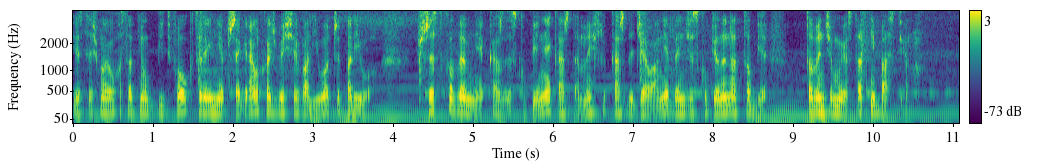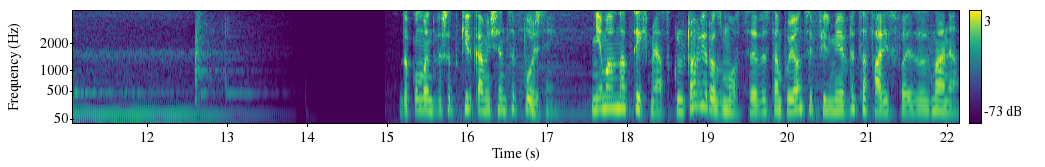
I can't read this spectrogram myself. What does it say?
Jesteś moją ostatnią bitwą, której nie przegram, choćby się waliło czy paliło. Wszystko we mnie, każde skupienie, każda myśl, każde działanie będzie skupione na tobie. To będzie mój ostatni bastion. Dokument wyszedł kilka miesięcy później. Niemal natychmiast kluczowi rozmówcy występujący w filmie wycofali swoje zeznania,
